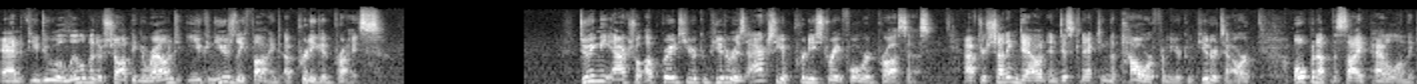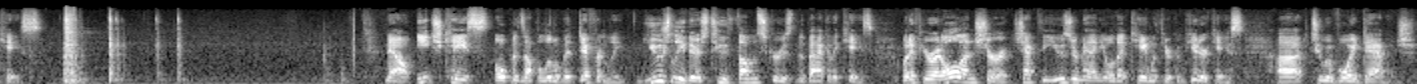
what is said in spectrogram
and if you do a little bit of shopping around, you can usually find a pretty good price. Doing the actual upgrade to your computer is actually a pretty straightforward process. After shutting down and disconnecting the power from your computer tower, open up the side panel on the case. Now, each case opens up a little bit differently. Usually there's two thumb screws at the back of the case, but if you're at all unsure, check the user manual that came with your computer case uh, to avoid damage.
